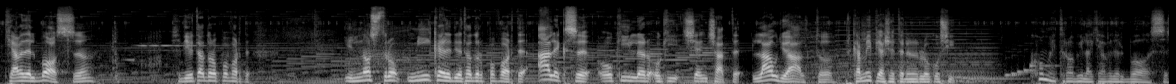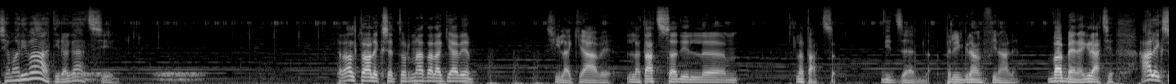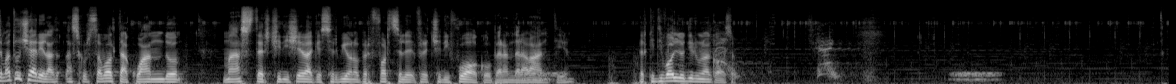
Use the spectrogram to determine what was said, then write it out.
chiave del boss? Si è diventato troppo forte. Il nostro Mikael è diventato troppo forte. Alex o Killer o chi sia in chat L'audio è alto? Perché a me piace tenerlo così. Come trovi la chiave del boss? Siamo arrivati ragazzi. Tra l'altro Alex è tornata la chiave. Sì la chiave. La tazza del... La tazza di Zelda Per il gran finale Va bene, grazie. Alex, ma tu c'eri la, la, scorsa volta quando Master ci diceva che servivano per forza le frecce di fuoco per andare avanti? Perché ti voglio dire una cosa.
